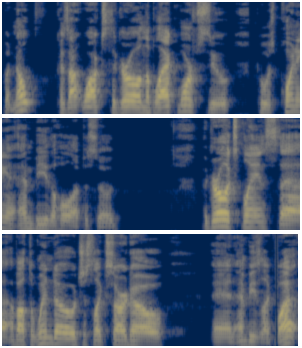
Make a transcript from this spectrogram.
But nope, because out walks the girl in the black morph suit who was pointing at MB the whole episode. The girl explains that about the window, just like Sardo, and MB's like, What?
